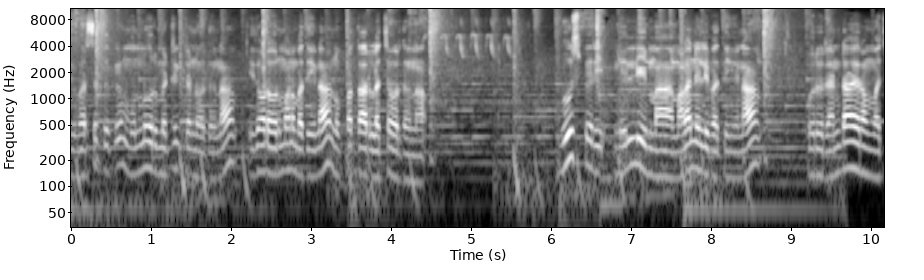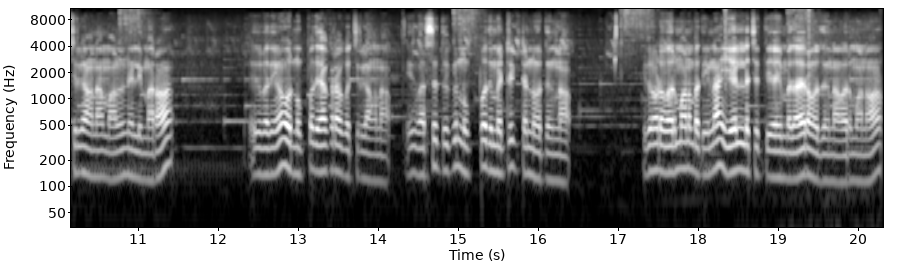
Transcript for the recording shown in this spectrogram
இது வருஷத்துக்கு முந்நூறு மெட்ரிக் டன் வருதுங்கண்ணா. இதோட வருமானம் பார்த்தீங்கன்னா முப்பத்தாறு லட்சம் வருதுங்கண்ணா. கூஸ்பெரி நெல்லி ம மலை நெல்லி பார்த்தீங்கன்னா ஒரு ரெண்டாயிரம் வச்சுருக்காங்கண்ணா மலை நெல்லி மரம். இது பார்த்திங்கன்னா ஒரு முப்பது ஏக்கராவுக்கு வச்சுருக்காங்கண்ணா. இது வருஷத்துக்கு முப்பது மெட்ரிக் டன் வருதுங்கண்ணா. இதோட வருமானம் பார்த்திங்கன்னா ஏழு லட்சத்தி ஐம்பதாயிரம் வருதுங்கண்ணா வருமானம்.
